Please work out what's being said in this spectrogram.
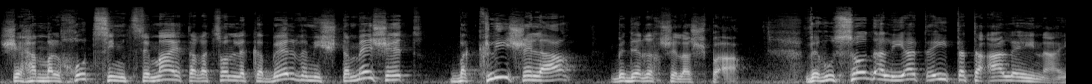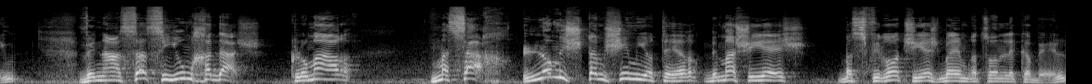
שהמלכות צמצמה את הרצון לקבל ומשתמשת בכלי שלה בדרך של השפעה. והוא סוד עליית עת התאה לעיניים, ונעשה סיום חדש. כלומר, מסך, לא משתמשים יותר במה שיש בספירות שיש בהן רצון לקבל,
